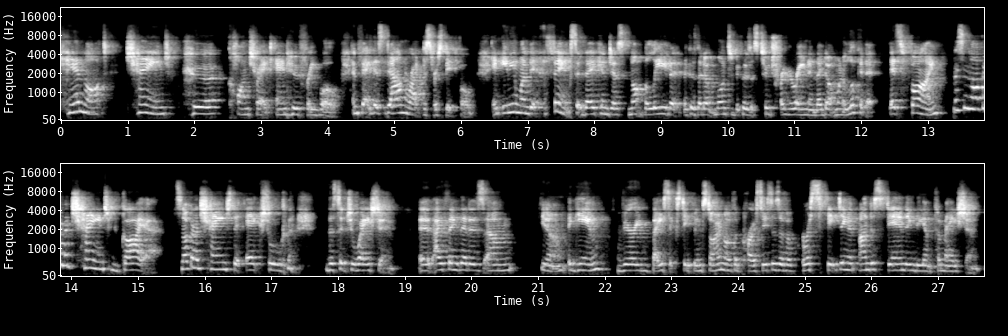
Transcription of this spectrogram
cannot change her contract and her free will. In fact, that's downright disrespectful. And anyone that thinks that they can just not believe it because they don't want to, because it's too triggering and they don't want to look at it, that's fine. But it's not going to change Gaia. It's not going to change the actual the situation. Uh, I think that is, um, you know, again, very basic stepping stone of the processes of respecting and understanding the information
